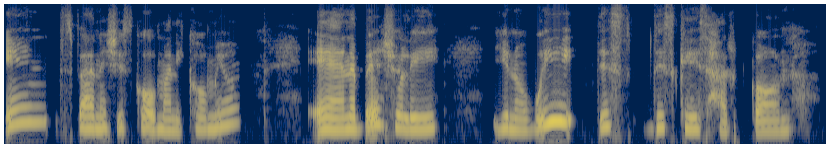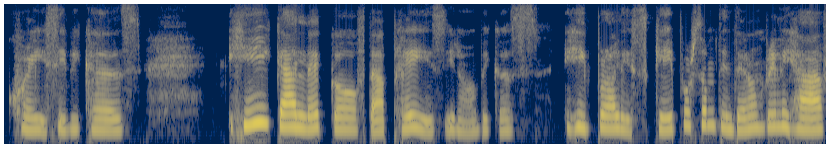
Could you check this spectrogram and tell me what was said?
in Spanish it's called manicomio. And eventually, you know, we this this case had gone crazy because he got let go of that place, you know, because he probably escaped or something. They don't really have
